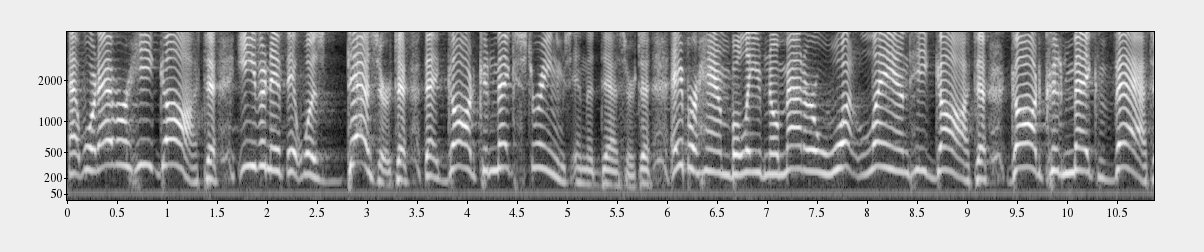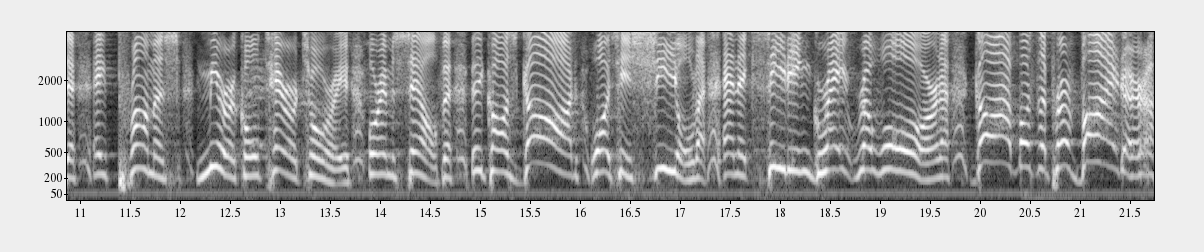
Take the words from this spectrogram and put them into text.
that whatever he got, even if it was desert, that God could make streams in the desert. Abraham believed no matter what land he got, God could make that a promise miracle territory for himself because God was his shield and exceeding great reward. God was the provider provider.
